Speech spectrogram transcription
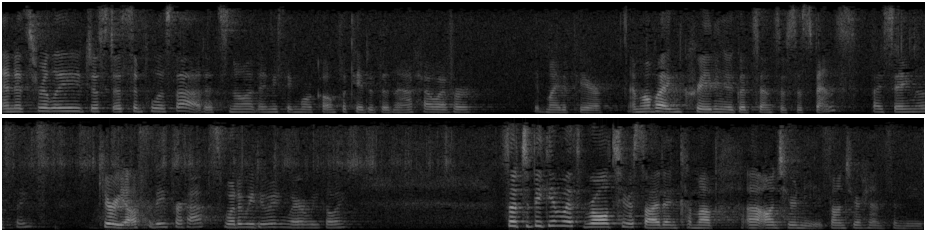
and it's really just as simple as that. It's not anything more complicated than that, however it might appear. I'm hoping I'm creating a good sense of suspense by saying those things. Curiosity, perhaps. What are we doing? Where are we going? So to begin with, roll to your side and come up uh, onto your knees, onto your hands and knees.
